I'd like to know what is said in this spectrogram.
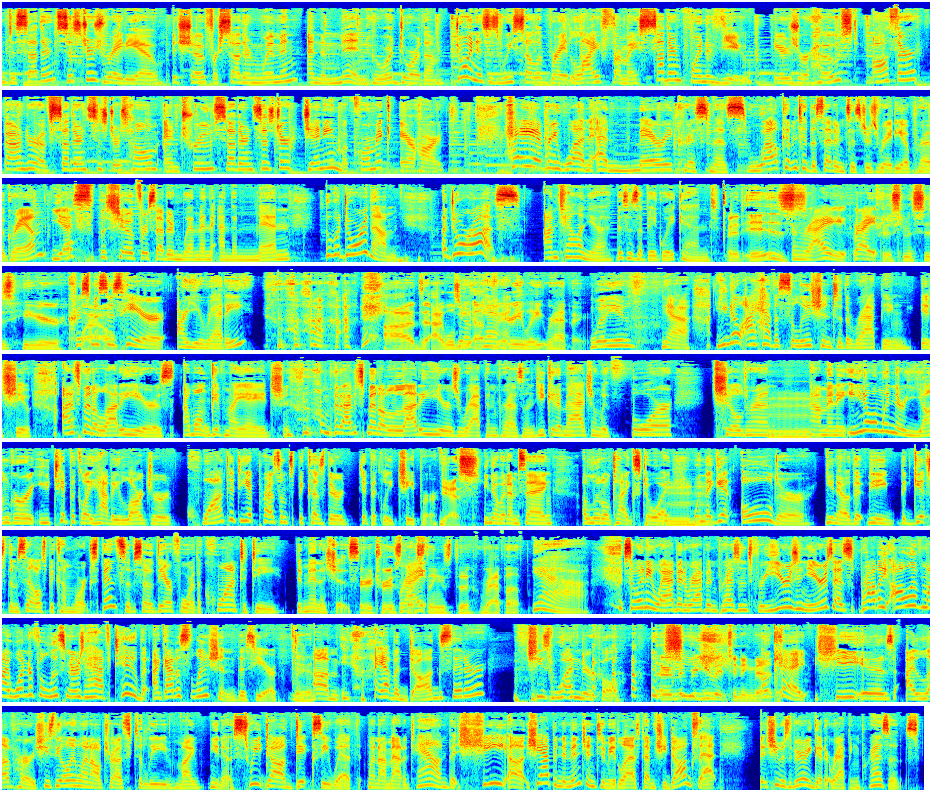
Welcome to Southern Sisters Radio, the show for Southern women and the men who adore them. Join us as we celebrate life from a Southern point of view. Here's your host, author, founder of Southern Sisters Home, and true Southern sister, Jenny McCormick Earhart. Hey, everyone, and Merry Christmas. Welcome to the Southern Sisters Radio program. Yes, the show for Southern women and the men who adore them, adore us. I'm telling you, this is a big weekend. It is. Right, right. Christmas is here. Christmas Wow. is here. Are you ready? Uh, I will be Don't up panic. very late wrapping. Will you? Yeah. You know, I have a solution to the wrapping issue. I've spent a lot of years, I won't give my age, but I've spent a lot of years wrapping presents. You can imagine with four children, how many, you know, when they're younger, you typically have a larger quantity of presents because they're typically cheaper. Yes. You know what I'm saying? A little Tikes toy. When they get older, you know, the, the, the gifts themselves become more expensive, so therefore the quantity diminishes. Very true. Less Right? things to wrap up. Yeah. So anyway, I've been wrapping presents for years and years, as probably all of my wonderful listeners have too. But I got a solution this year. Um, I have a dog sitter. She's wonderful. I remember you mentioning that. Okay, she is. I love her. She's the only one I'll trust to leave my, you know, sweet dog Dixie with when I'm out of town. But she, uh, she happened to mention to me the last time she dog sat that she was very good at wrapping presents.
